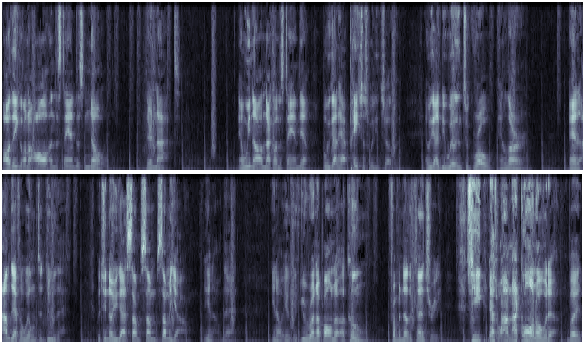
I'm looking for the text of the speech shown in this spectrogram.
Are they going to all understand us? No, they're not and we all not going to understand them. But we got to have patience with each other, and we got to be willing to grow and learn. And I'm definitely willing to do that. But you know, you got some some some of y'all, you know that, you know, if, if you run up on a, a coon from another country, see, that's why I'm not going over there. But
